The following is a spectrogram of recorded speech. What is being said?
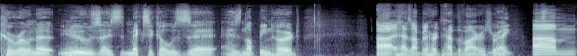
Corona news as Mexico is, uh, has not been heard. Uh, it has not been heard to have the virus, right? Right. Um,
